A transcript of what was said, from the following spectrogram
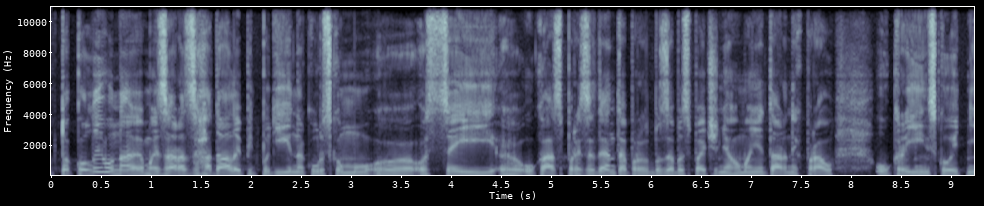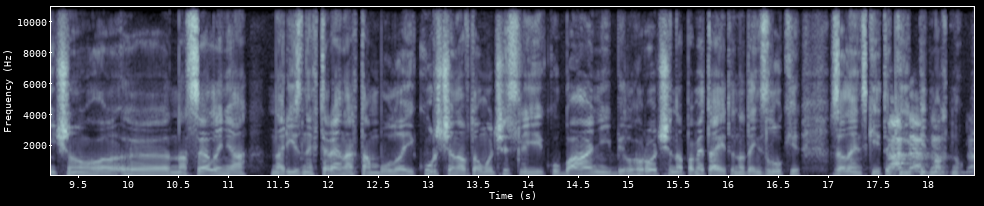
Тобто, коли ми зараз згадали під події на Курському е, ось цей е, указ президента про забезпечення гуманітарних прав українського етнічного е, населення на різних теренах, там була і Курщина, в тому числі, і Кубань, і Білгородщина. Пам'ятаєте, на День Злуки Зеленський такий да, підмахнув. да,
